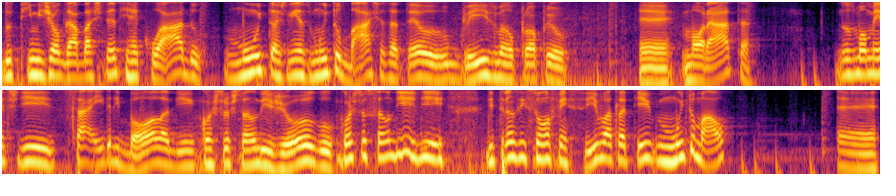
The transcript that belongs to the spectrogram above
do time jogar bastante recuado, muito as linhas muito baixas, até o, o Griezmann, o próprio é, Morata, nos momentos de saída de bola, de construção de jogo, construção de, de, de transição ofensiva, o Atlético muito mal. É,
